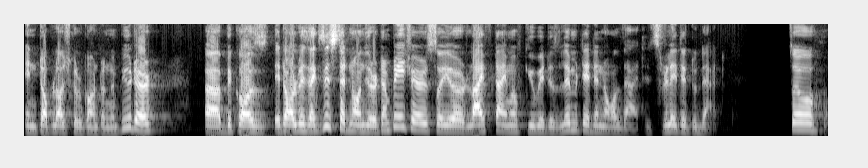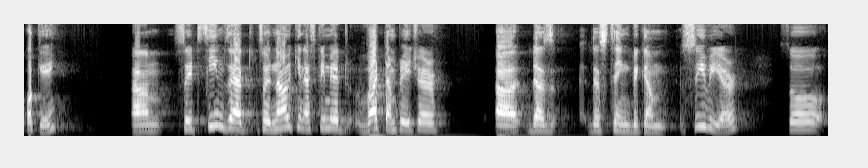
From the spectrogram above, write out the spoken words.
in topological quantum computer uh, because it always exists at non-zero temperature, so your lifetime of qubit is limited and all that. It's related to that. So, okay. Um, so it seems that, so now you can estimate what temperature uh, does this thing become severe. So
